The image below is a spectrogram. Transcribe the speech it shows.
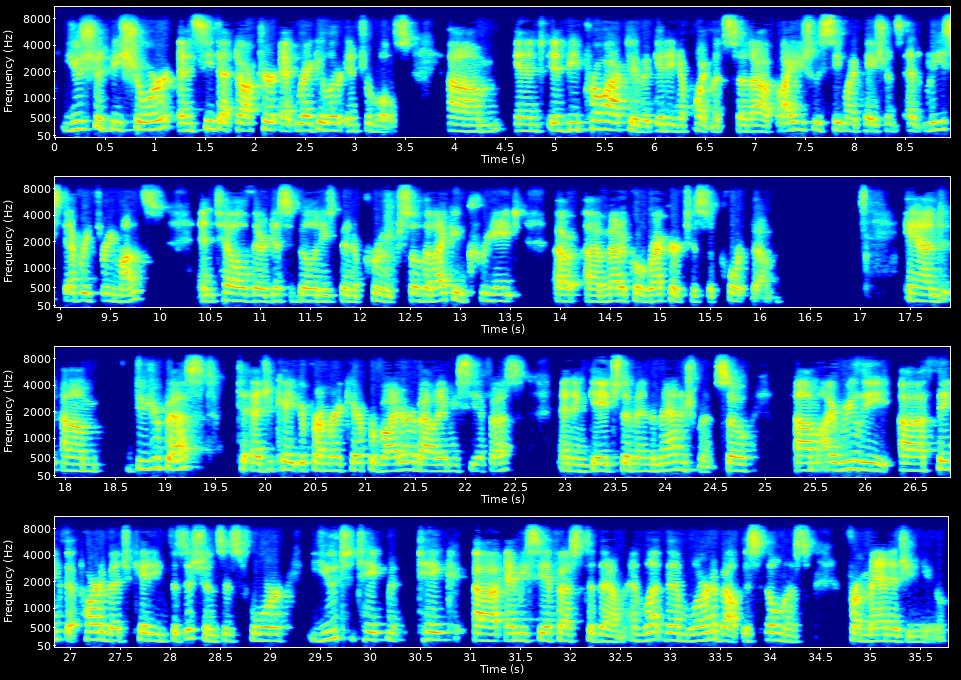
You should be sure and see that doctor at regular intervals um, and, and be proactive at getting appointments set up. I usually see my patients at least every three months until their disability's been approved so that I can create a, a medical record to support them. And um, do your best to educate your primary care provider about ME/CFS and engage them in the management. So um, I really uh, think that part of educating physicians is for you to take take uh, ME/CFS to them and let them learn about this illness from managing you.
